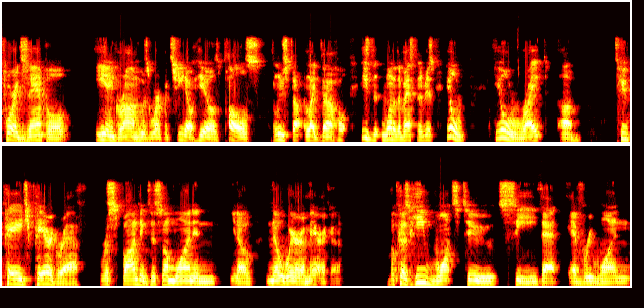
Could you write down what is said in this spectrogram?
for example, Ian Grom, who's worked with Chino Hills, Pulse, Blue Star, like the whole, he's one of the best in the business. He'll he'll write a two-page paragraph responding to someone in you know nowhere America because he wants to see that everyone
